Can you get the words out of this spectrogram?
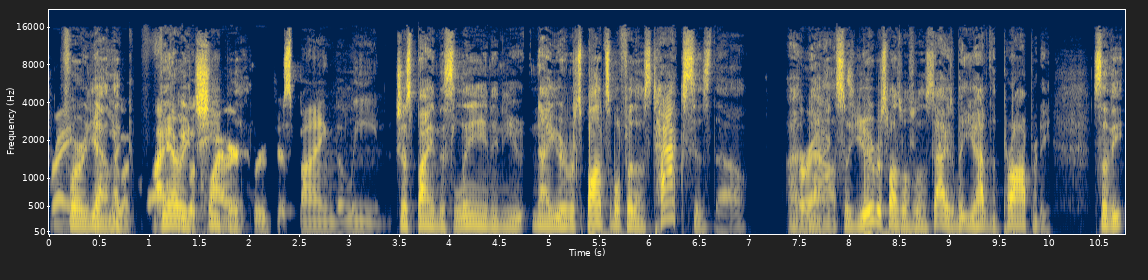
Right. For, yeah, like, acqui- very acquired cheaply. for just buying the lien. Just buying this lien, and you now you're responsible for those taxes though. uh, now. Correct. So you're responsible for those taxes, but you have the property. So the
